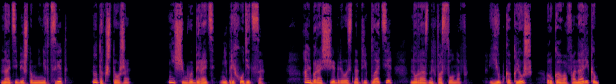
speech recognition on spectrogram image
«на тебе, что мне не в цвет», ну так что же? Нищим выбирать не приходится. Альба расщедрилась на три платья, но разных фасонов. Юбка клёш, рукава фонариком,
